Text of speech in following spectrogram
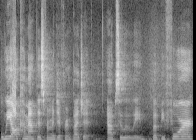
We all come at this from a different budget, absolutely. But before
